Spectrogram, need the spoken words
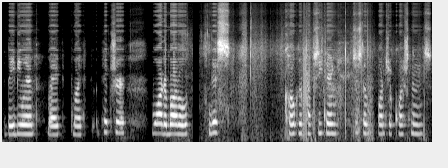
the baby lamp, my my picture, water bottle, this Coke or Pepsi thing. Just a bunch of questions.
